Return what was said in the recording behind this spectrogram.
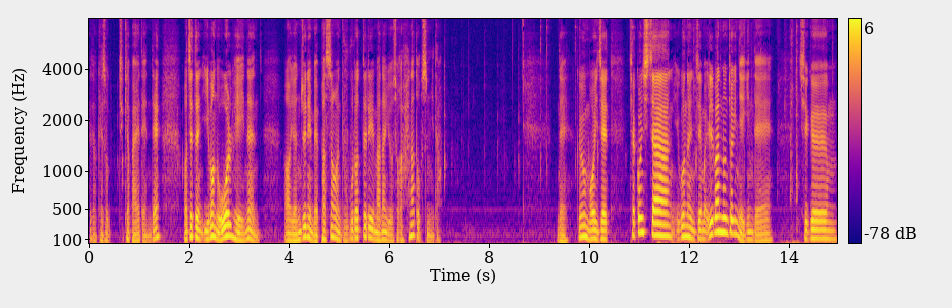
그래서 계속 지켜봐야 되는데 어쨌든 이번 5월 회의는 어, 연준이 매파성을 누그러뜨릴 만한 요소가 하나도 없습니다. 네. 그리고 뭐 이제 채권 시장 이거는 이제 뭐 일반론적인 얘기인데 지금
